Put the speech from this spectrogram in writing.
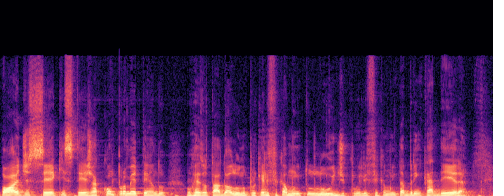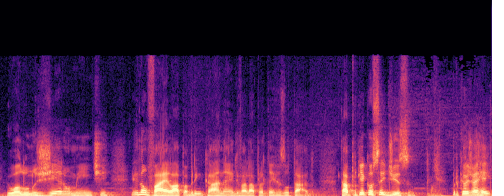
pode ser que esteja comprometendo o resultado do aluno, porque ele fica muito lúdico, ele fica muita brincadeira. E o aluno geralmente, ele não vai lá para brincar, né? Ele vai lá para ter resultado. Tá? Por que, que eu sei disso? Porque eu já errei.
